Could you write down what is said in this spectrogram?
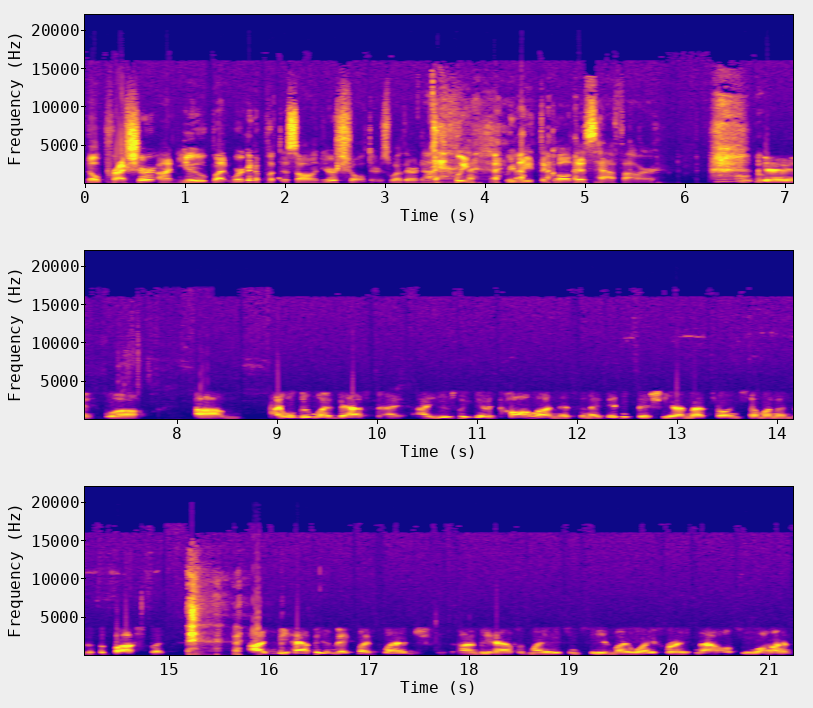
no pressure on you, but we're going to put this all on your shoulders, whether or not we we meet the goal this half hour. Okay. Well, um, I will do my best. I, I usually get a call on this, and I didn't this year. I'm not throwing someone under the bus, but I'd be happy to make my pledge on behalf of my agency and my wife right now if you want.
